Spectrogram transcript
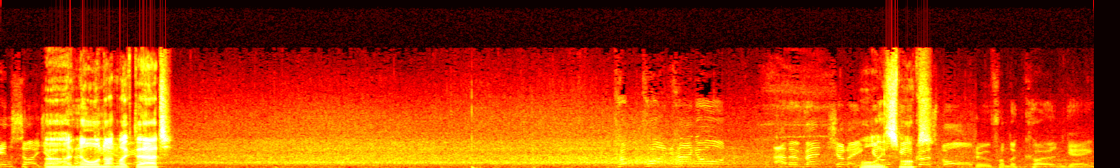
inside your Uh, no, not like that. Couldn't quite hang on. And eventually, Holy smokes. Ball. Through from the Köln game,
